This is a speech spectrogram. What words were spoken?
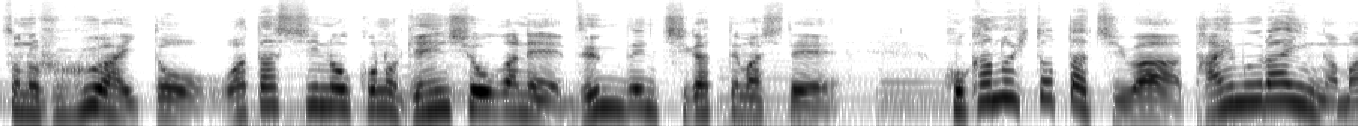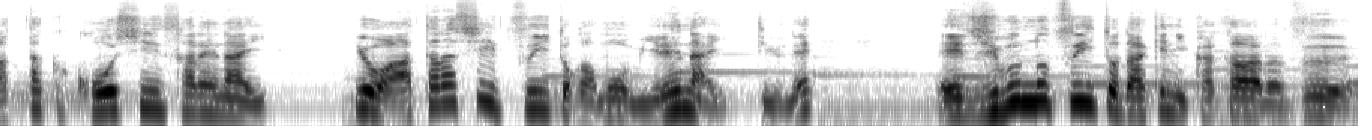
その不具合と私のこの現象がね全然違ってまして他の人たちはタイムラインが全く更新されない要は新しいツイートがもう見れないっていうねえ自分のツイートだけにかかわらず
